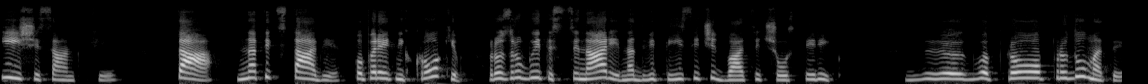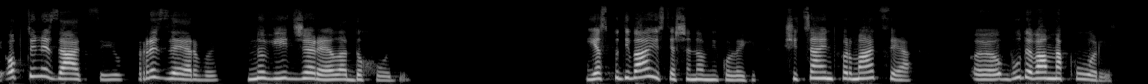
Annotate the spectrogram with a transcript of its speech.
інші санкції та на підставі попередніх кроків розробити сценарій на 2026 рік, продумати оптимізацію, резерви, нові джерела доходів. Я сподіваюся, шановні колеги, що ця інформація е, буде вам на користь.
